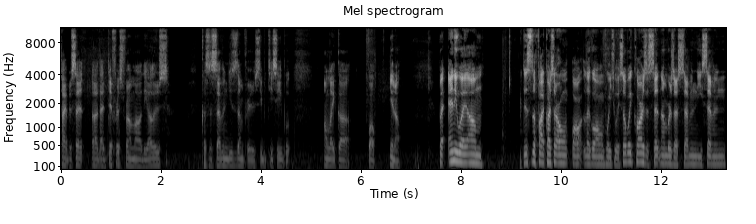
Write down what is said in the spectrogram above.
type of set uh, that differs from uh, the others because the 7 uses them for CBTC, but unlike, uh, well, you know. But anyway, um, this is the five cars that are on, Lego R142A subway cars. The set numbers are 77,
